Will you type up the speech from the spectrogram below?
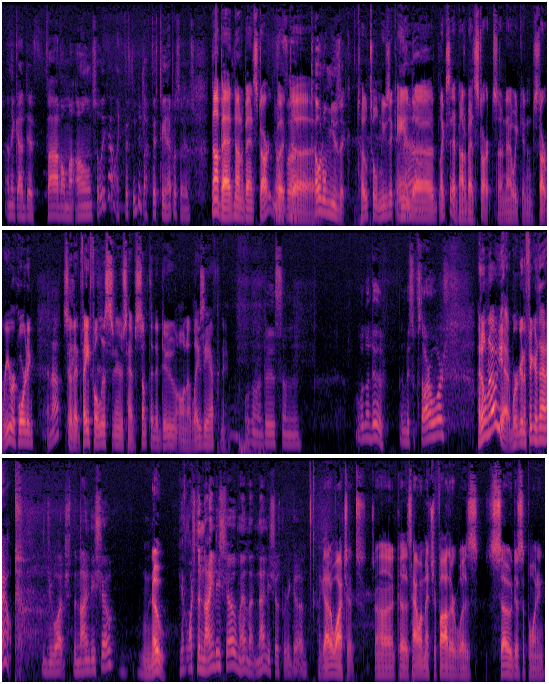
I think I did five on my own. So we got like 50, we did like fifteen episodes Not bad, not a bad start, but uh, uh, total music. total music and Yeah. uh, like I said, not a bad start. So now we can start re-recording And I so that faithful listeners have something to do on a lazy afternoon. we're gonna do some. What we're gonna do? We're gonna do some Star Wars. I don't know yet. We're gonna figure that out. Did you watch the '90s show? No, You haven't watched the '90s show, man. That '90s show's pretty good. I gotta watch it because How I Met Your Father was so disappointing.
